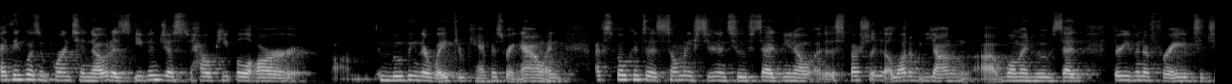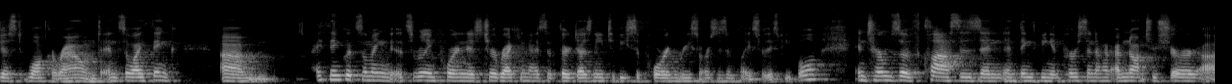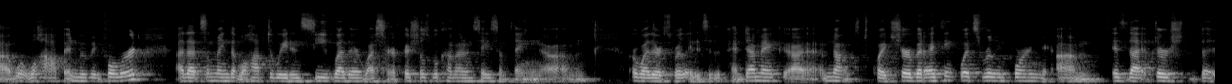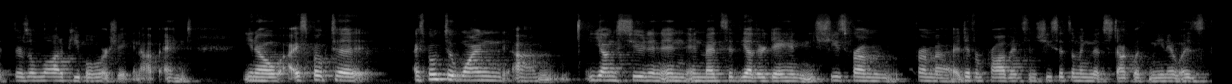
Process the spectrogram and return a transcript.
I think what's important to note is even just how people are um, moving their way through campus right now. And I've spoken to so many students who've said, you know, especially a lot of young uh, women who've said they're even afraid to just walk around. And so I think um, I think what's something that's really important is to recognize that there does need to be support and resources in place for these people. In terms of classes and, and things being in person, I, am not too sure uh, what will happen moving forward. Uh, that's something that we'll have to wait and see whether Western officials will come out and say something um, or whether it's related to the pandemic. Uh, I'm not quite sure, but I think what's really important um, is that there's that there's a lot of people who are shaken up, and you know, I spoke to I spoke to one um, young student in, in MedSid the other day, and she's from from a different province, and she said something that stuck with me, and it was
